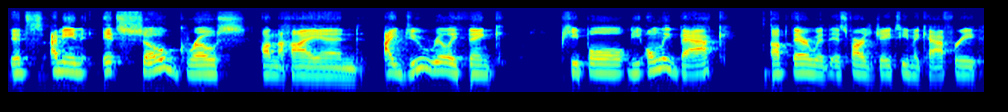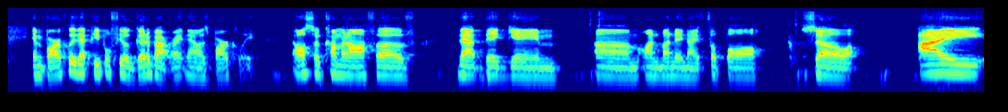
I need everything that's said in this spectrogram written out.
It's. I mean, it's so gross on the high end. I do really think people. The only back up there with as far as JT McCaffrey and Barkley that people feel good about right now is Barkley. Also coming off of that big game um, on Monday Night Football. So I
